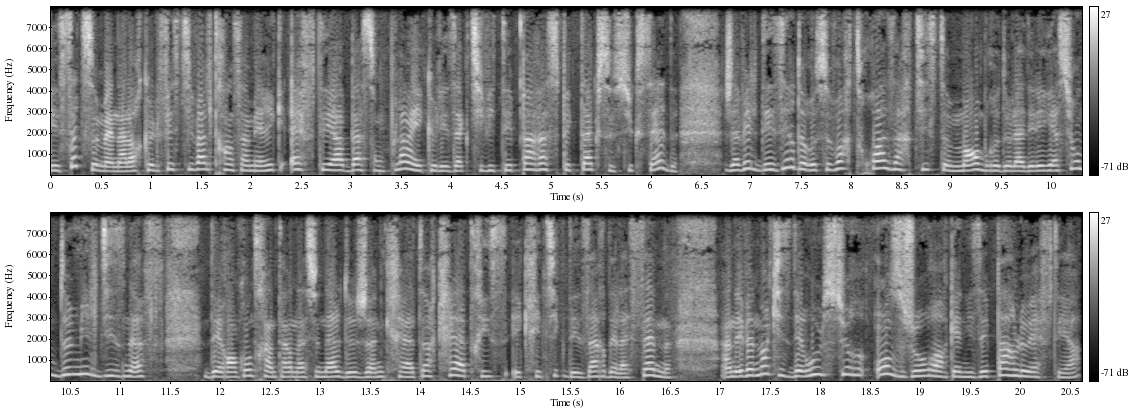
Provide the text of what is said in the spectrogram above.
Et cette semaine, alors que le festival Transamérique FTA bat son plein et que les activités paraspectacles se succèdent, j'avais le désir de recevoir trois artistes membres de la délégation 2019 des rencontres internationales de jeunes créateurs, créatrices et critiques des arts de la scène. Un événement qui se déroule sur 11 jours organisé par le FTA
